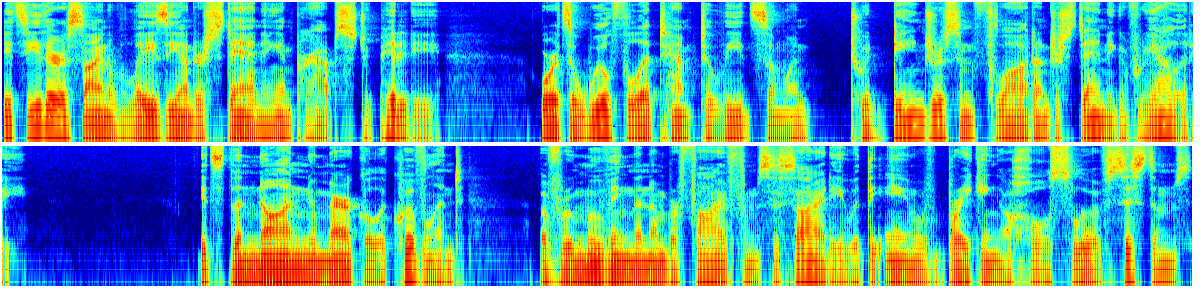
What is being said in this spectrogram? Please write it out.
it's either a sign of lazy understanding and perhaps stupidity, or it's a willful attempt to lead someone to a dangerous and flawed understanding of reality. It's the non numerical equivalent of removing the number five from society with the aim of breaking a whole slew of systems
